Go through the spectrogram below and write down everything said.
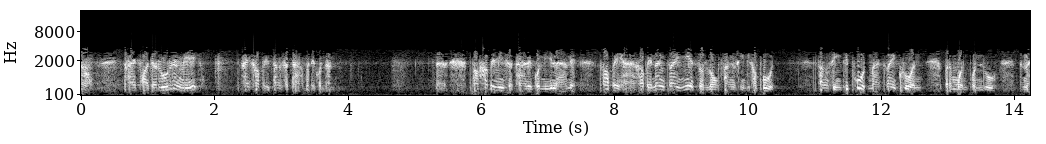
อ้าวใครพอจะรู้เรื่องนี้ ให้เข้าไปตั้งศรัทธามาในคนนั้นนะพอเข้าไปมีศรัทธาในคนนี้แล้วเนี่ย เข้าไปหาเข้าไปนั่งใกล้เงียบสดลงฟังสิ่งที่เขาพูด ฟังสิ่งที่พูดมาใกล้ครวนประมวลผลดูไหน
